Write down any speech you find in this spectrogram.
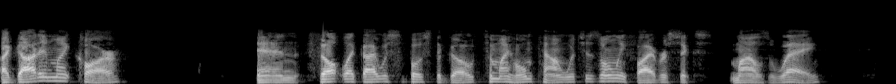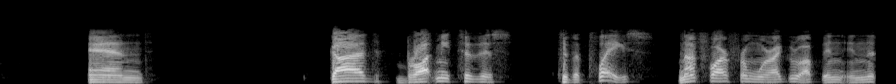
I got in my car and felt like I was supposed to go to my hometown, which is only five or six miles away. And God brought me to this, to the place not far from where I grew up in, in the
